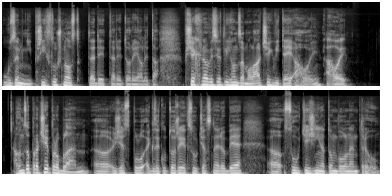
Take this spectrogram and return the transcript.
územní příslušnost, tedy teritorialita. Všechno vysvětlí Honza Moláček. Vítej, ahoj. Ahoj. Honzo, proč je problém, eh, že spolu exekutoři v současné době eh, soutěží na tom volném trhu?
